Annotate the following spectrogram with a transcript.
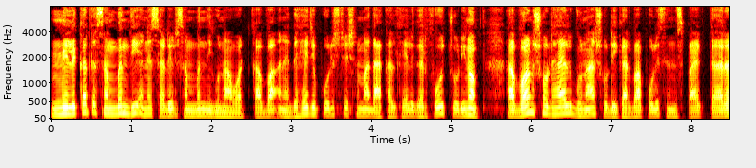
મિલકત સંબંધી અને શરીર સંબંધી ગુનાઓ અટકાવવા અને દહેજ પોલીસ સ્ટેશનમાં દાખલ થયેલ ગરફોડ ચોરીનો વણ શોધાયેલ ગુના શોધી કાઢવા પોલીસ inspector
